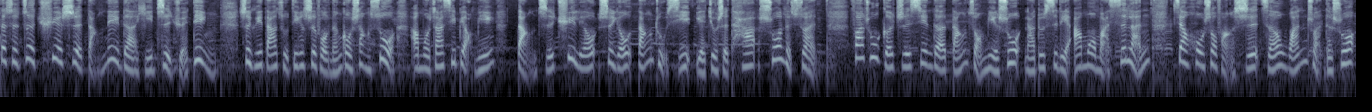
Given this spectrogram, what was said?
但是这却是党内的一致决定。至于达祖丁是否能够上诉，阿莫扎西表明，党职去留是由党主席，也就是他说了算。发出革职信的党总秘书拿督斯里阿莫。马斯兰较后受访时则婉转地说：“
